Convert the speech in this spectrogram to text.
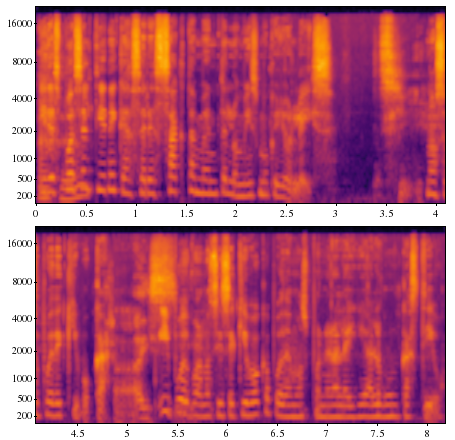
y Ajá. después él tiene que hacer exactamente lo mismo que yo le hice. Sí. No se puede equivocar. Ay, Y pues bueno, si se equivoca podemos ponerle ahí algún castigo.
